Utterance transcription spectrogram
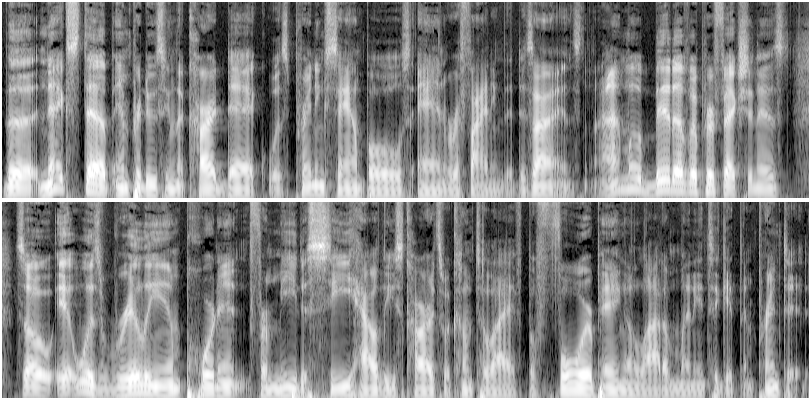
The next step in producing the card deck was printing samples and refining the designs. I'm a bit of a perfectionist, so it was really important for me to see how these cards would come to life before paying a lot of money to get them printed.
